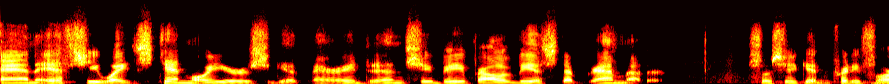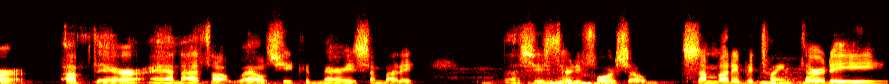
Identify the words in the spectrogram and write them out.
And if she waits 10 more years to get married, then she'd be probably be a step grandmother. So she's getting pretty far up there. And I thought, well, she could marry somebody. Uh, she's 34, so somebody between 30,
